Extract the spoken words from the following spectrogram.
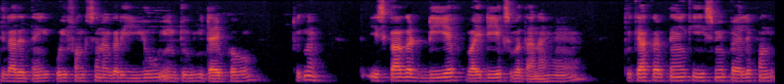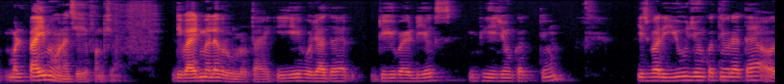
दिला देते हैं कि कोई फ़ंक्शन अगर यू इंटू वी टाइप का हो, ठीक ना? तो इसका अगर d f by d x बताना है तो क्या करते हैं कि इसमें पहले फंक मल्टीप्लाई में होना चाहिए फ़ंक्शन डिवाइड में अलग रूल होता है कि ये हो जाता है d u by d x भी जो करती हूँ इस बार u जो का त्यों रहता है और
